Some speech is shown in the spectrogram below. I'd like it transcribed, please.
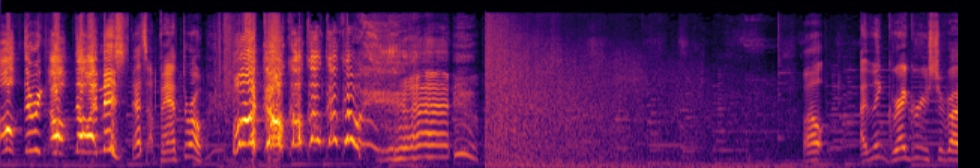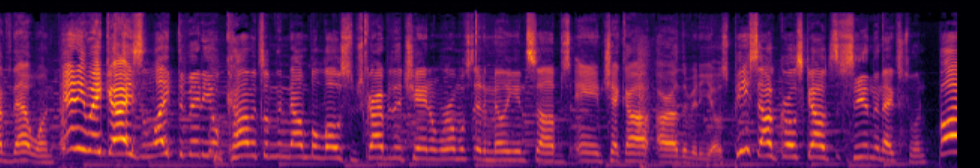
Oh, there we go. Oh no, I missed. That's a bad throw. Oh, go, go, go, go, go. well. I think Gregory survived that one. Anyway, guys, like the video, comment something down below, subscribe to the channel. We're almost at a million subs, and check out our other videos. Peace out, Girl Scouts. See you in the next one. Bye.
